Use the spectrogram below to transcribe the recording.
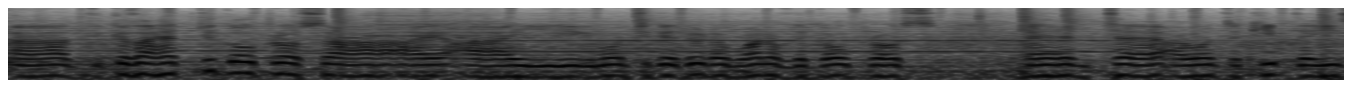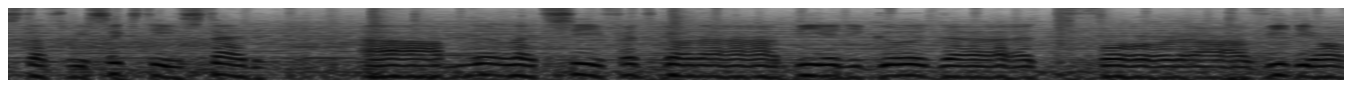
Uh, because I had two GoPros, uh, I, I, want to get rid of one of the GoPros and uh, I want to keep the Insta360 instead. Um, let's see if it's gonna be any good uh, for video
